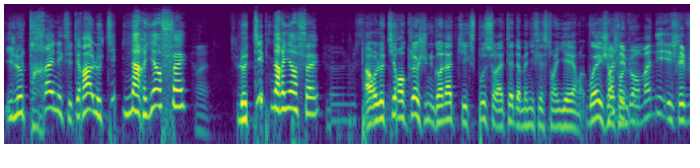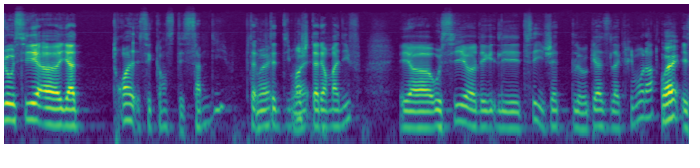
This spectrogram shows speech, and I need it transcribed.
il le traîne, etc. Le type n'a rien fait. Ouais. Le type n'a rien fait. Euh, Alors le tir en cloche d'une grenade qui explose sur la tête d'un manifestant hier. Ouais, j'ai Moi, je l'ai entendu- vu en manif et je l'ai vu aussi euh, il y a trois. C'est quand? C'était samedi? Peut-être Ouais, dimanche, ouais. j'étais allé en manif. Et euh, aussi, euh, les, les- tu sais, ils jettent le gaz lacrymo là. Ouais. Et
